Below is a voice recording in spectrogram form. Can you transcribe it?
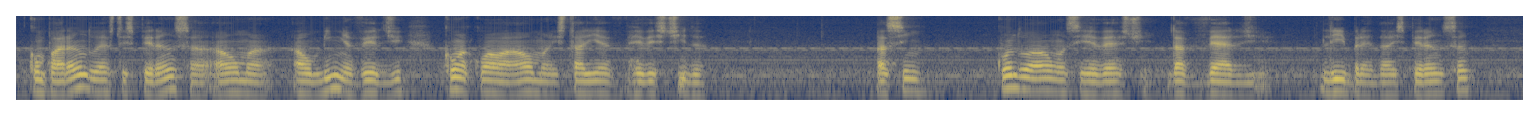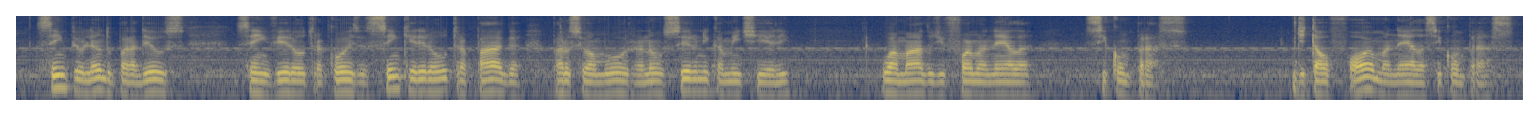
comparando esta esperança a uma alminha verde com a qual a alma estaria revestida. Assim, quando a alma se reveste da verde libre da esperança, sempre olhando para Deus, sem ver outra coisa, sem querer outra paga para o seu amor, a não ser unicamente Ele, o amado de forma nela se compraz. De tal forma nela se compraz,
